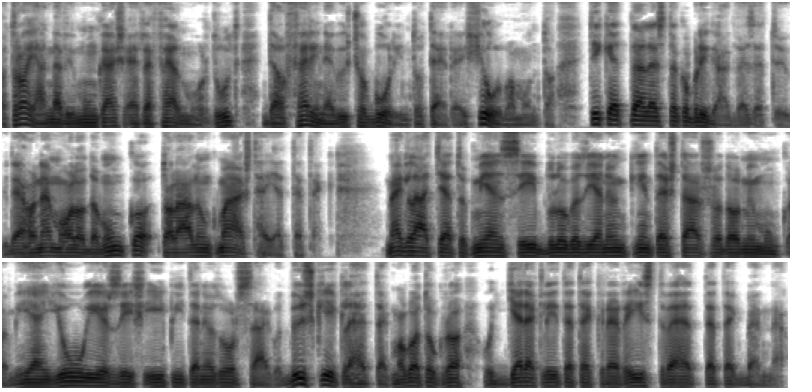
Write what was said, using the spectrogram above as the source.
A Traján nevű munkás erre felmordult, de a Feri nevű csak bólintott erre, és jól van mondta. Tikettel lesztek a brigádvezetők, de ha nem halad a munka, találunk mást helyettetek. Meglátjátok, milyen szép dolog az ilyen önkéntes társadalmi munka, milyen jó érzés építeni az országot. Büszkék lehettek magatokra, hogy gyereklétetekre részt vehettetek benne.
